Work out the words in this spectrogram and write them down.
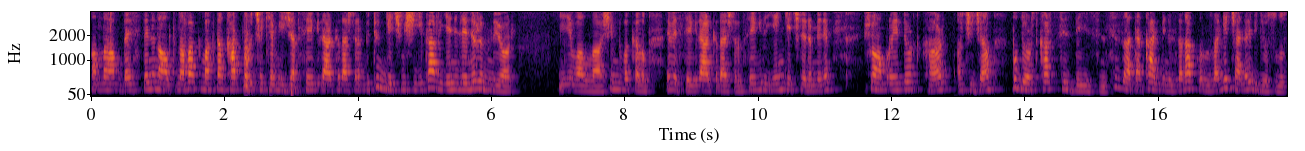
Allah'ım destenin altına bakmaktan kartları çekemeyeceğim sevgili arkadaşlarım. Bütün geçmişi yıkar yenilenirim diyor. İyi vallahi şimdi bakalım. Evet sevgili arkadaşlarım sevgili yengeçlerim benim. Şu an buraya 4 kart açacağım. Bu 4 kart siz değilsiniz. Siz zaten kalbinizden aklınızdan geçenleri biliyorsunuz.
